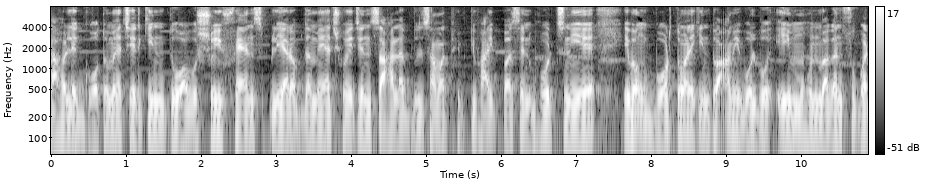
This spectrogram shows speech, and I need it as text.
তাহলে গত ম্যাচের কিন্তু অবশ্যই fans player of the match হয়েছেন Sahal Abdul Samad fifty five percent votes নিয়ে এবং বর্তমানে কিন্তু আমি বলব এই মোহনবাগান সুপার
